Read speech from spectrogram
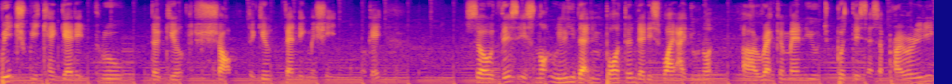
which we can get it through the guild shop the guild vending machine okay? So this is not really that important. That is why I do not uh, recommend you to put this as a priority.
